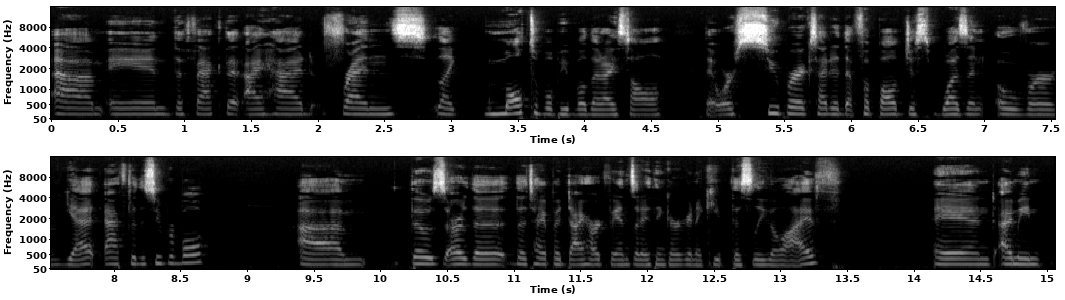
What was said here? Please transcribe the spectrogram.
Um, and the fact that I had friends, like multiple people that I saw that were super excited that football just wasn't over yet after the Super Bowl. Um, those are the the type of diehard fans that I think are going to keep this league alive. And I mean,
